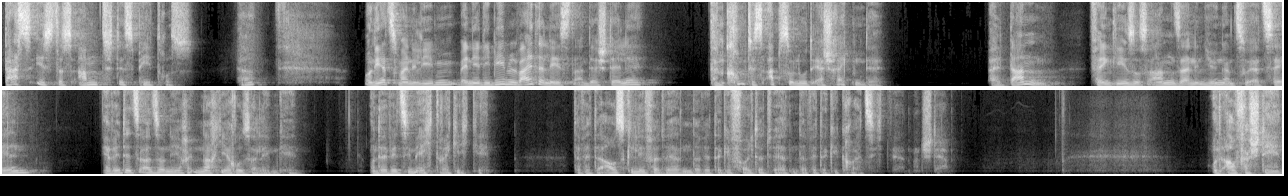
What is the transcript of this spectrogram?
Das ist das Amt des Petrus. Ja? Und jetzt, meine Lieben, wenn ihr die Bibel weiterlest an der Stelle, dann kommt es absolut Erschreckende. Weil dann fängt Jesus an, seinen Jüngern zu erzählen, er wird jetzt also nach Jerusalem gehen. Und er wird es ihm echt dreckig gehen. Da wird er ausgeliefert werden, da wird er gefoltert werden, da wird er gekreuzigt werden und sterben. Und auferstehen,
